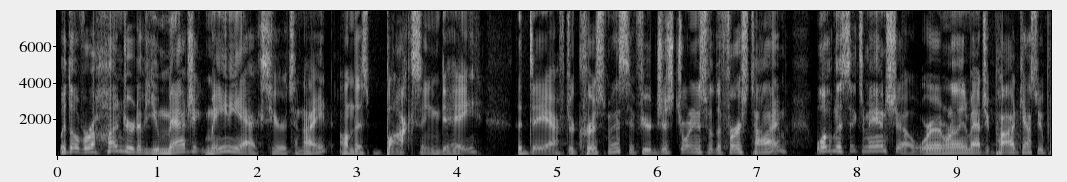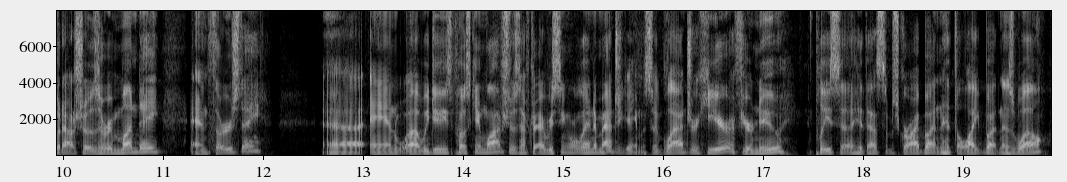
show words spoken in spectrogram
with over a hundred of you Magic maniacs here tonight on this Boxing Day the day after Christmas. If you're just joining us for the first time, welcome to Sixth Man Show. We're a Orlando Magic podcast. We put out shows every Monday and Thursday. Uh, and uh, we do these post game live shows after every single Orlando Magic game. So glad you're here. If you're new, please uh, hit that subscribe button, hit the like button as well.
